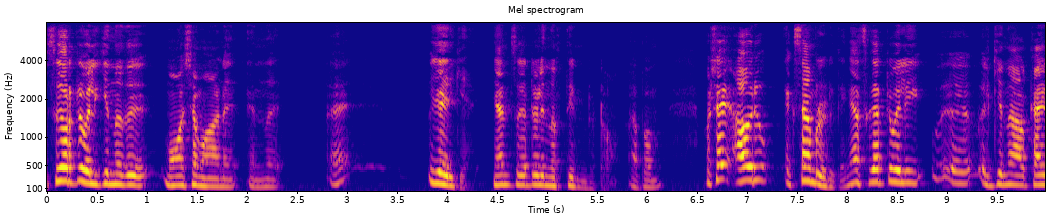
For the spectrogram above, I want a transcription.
സിഗരറ്റ് വലിക്കുന്നത് മോശമാണ് എന്ന് വിചാരിക്കുക. ഞാൻ സിഗരറ്റ് വലി നിർത്തിയിട്ടുണ്ട് കേട്ടോ അപ്പം പക്ഷേ ആ ഒരു എക്സാമ്പിൾ എടുക്കുക. ഞാൻ സിഗരറ്റ് വലി വലിക്കുന്ന ആൾക്കാർ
